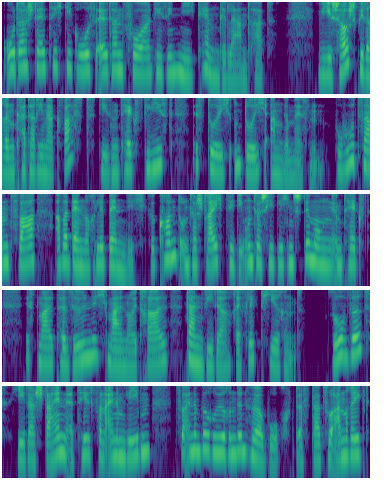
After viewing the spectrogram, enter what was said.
oder stellt sich die Großeltern vor, die sie nie kennengelernt hat. Wie Schauspielerin Katharina Quast diesen Text liest, ist durch und durch angemessen. Behutsam zwar, aber dennoch lebendig. Gekonnt unterstreicht sie die unterschiedlichen Stimmungen im Text, ist mal persönlich, mal neutral, dann wieder reflektierend. So wird Jeder Stein erzählt von einem Leben zu einem berührenden Hörbuch, das dazu anregt,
